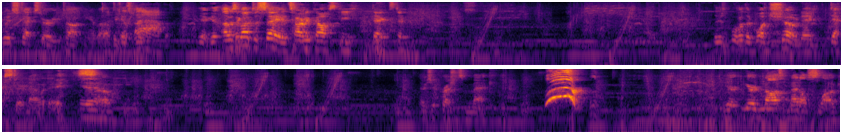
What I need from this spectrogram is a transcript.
which Dexter are you talking about? Dexter Because I, Lab. yeah, 'cause I was about to say it's hard. Tartakovsky, Dexter. There's more than one show named Dexter nowadays. Yeah. So. There's your precious mech. Woo! Your your not a metal slug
